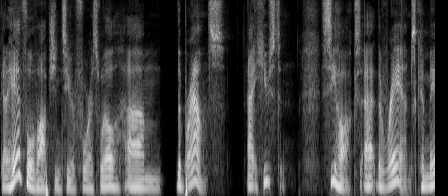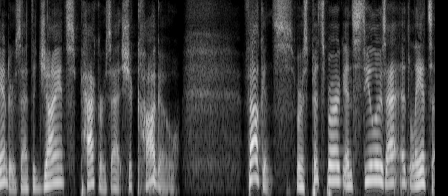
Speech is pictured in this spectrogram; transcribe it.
got a handful of options here for us, Will. Um, the Browns at Houston, Seahawks at the Rams, Commanders at the Giants, Packers at Chicago, Falcons versus Pittsburgh, and Steelers at Atlanta.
